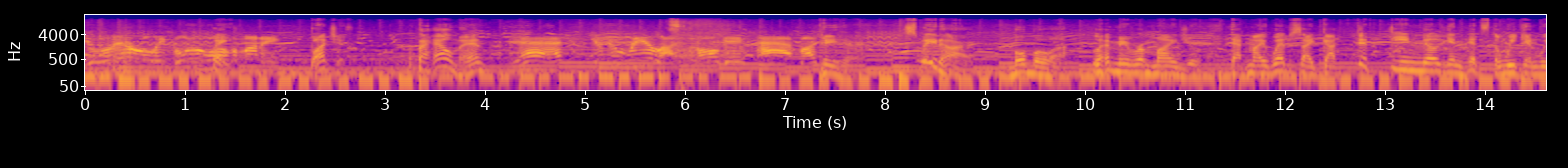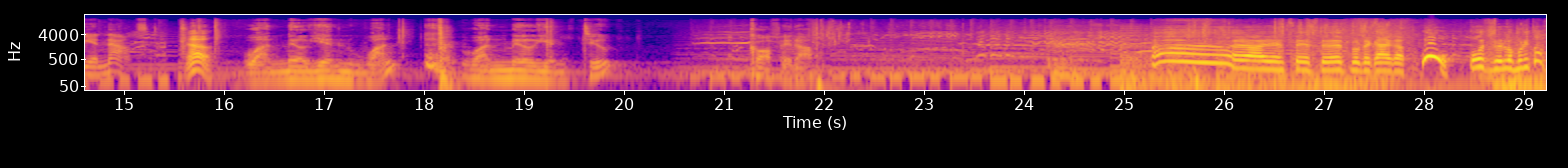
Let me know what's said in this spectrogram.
You literally blew all the money. Budget? What the hell, man? Yes, you do realize that all games have budgets. Peter, sweetheart, Bumula, let me remind you that my website got 15 million hits the weekend we announced. Oh. One million one? One million two? Cough it up. Ay, ay, este, este Deadpool me acá. ¡Uh! ¿Puedo destruir los monitos?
